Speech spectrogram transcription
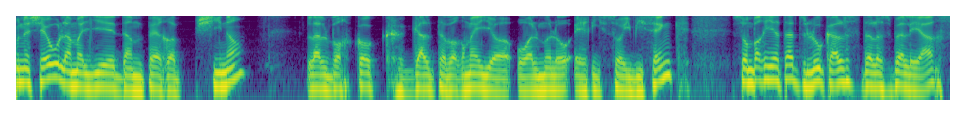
Coneixeu la Mallier d'Ampere Xina? L'albercoc galta vermella o el meló eriçó ibicenc? Són varietats locals de les Balears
